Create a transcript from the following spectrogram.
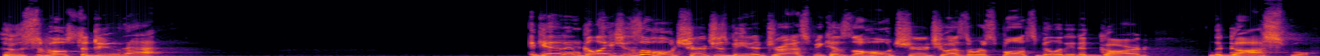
Who's supposed to do that? Again, in Galatians, the whole church is being addressed because the whole church who has the responsibility to guard the gospel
